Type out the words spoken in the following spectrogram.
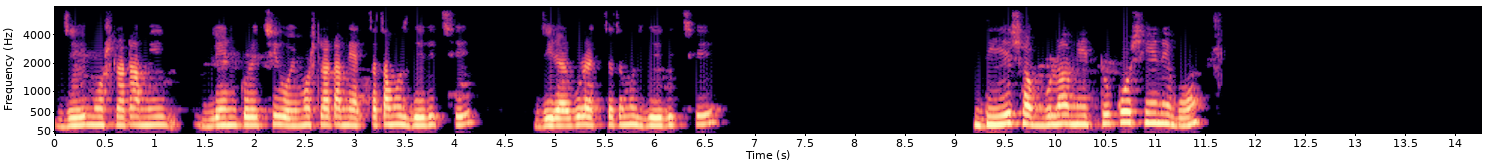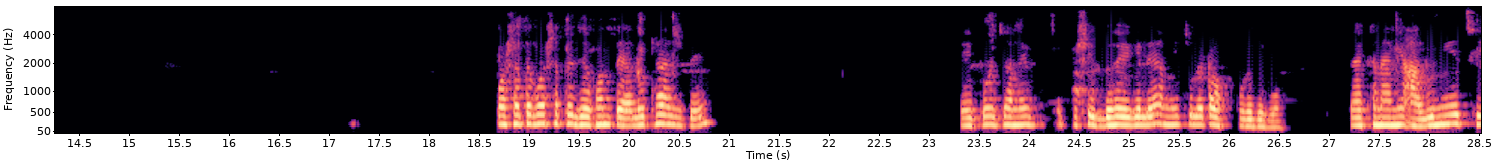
যে মশলাটা আমি ব্লেন্ড করেছি, ওই মশলাটা আমি এক চা চামচ দিয়ে দিচ্ছি। জিরার গুঁড়ো এক চা চামচ দিয়ে দিচ্ছি। দিয়ে সবগুলো আমি একটু কষিয়ে নেব। কষাতে কষাতে যখন তেল উঠে আসবে, এই পর্যায়ে আমি একটু সিদ্ধ হয়ে গেলে আমি চুলাটা অফ করে দেব। এখানে আমি আলু নিয়েছি।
